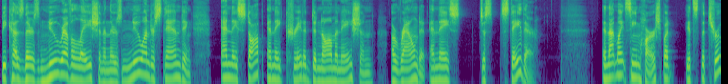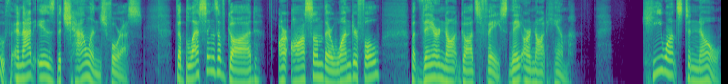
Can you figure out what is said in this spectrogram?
because there's new revelation and there's new understanding and they stop and they create a denomination around it and they just stay there. And that might seem harsh, but it's the truth. And that is the challenge for us. The blessings of God are awesome, they're wonderful, but they are not God's face. They are not Him. He wants to know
